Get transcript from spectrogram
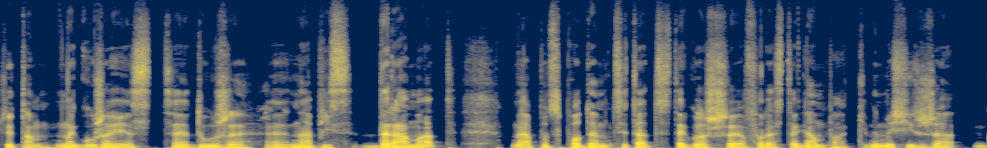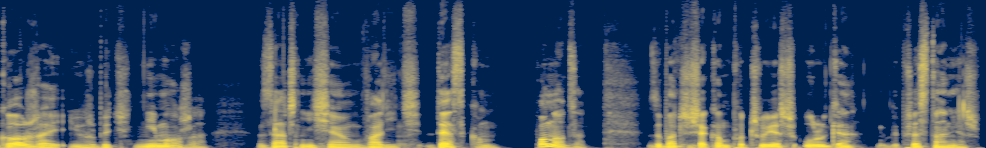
czytam. Na górze jest e, duży e, napis dramat, a pod spodem cytat z tegoż e, Foresta Gampa. Kiedy myślisz, że gorzej już być nie może, zacznij się walić deską po nodze. Zobaczysz, jaką poczujesz ulgę, gdy przestaniesz.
